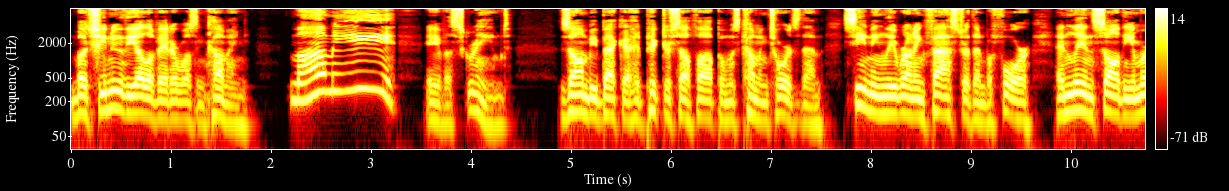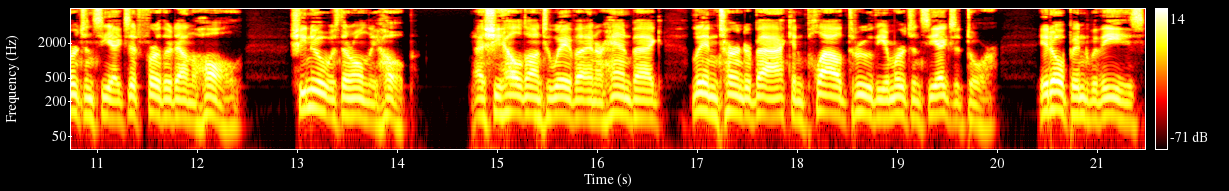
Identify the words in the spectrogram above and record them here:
but she knew the elevator wasn't coming. Mommy! Ava screamed. Zombie Becca had picked herself up and was coming towards them, seemingly running faster than before, and Lynn saw the emergency exit further down the hall. She knew it was their only hope. As she held onto Ava and her handbag, Lynn turned her back and plowed through the emergency exit door. It opened with ease,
